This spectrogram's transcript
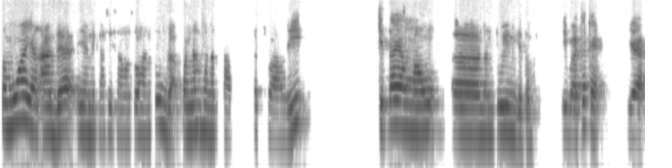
semua yang ada yang dikasih sama Tuhan tuh nggak pernah menetap kecuali kita yang mau uh, nentuin gitu. Ibaratnya kayak ya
